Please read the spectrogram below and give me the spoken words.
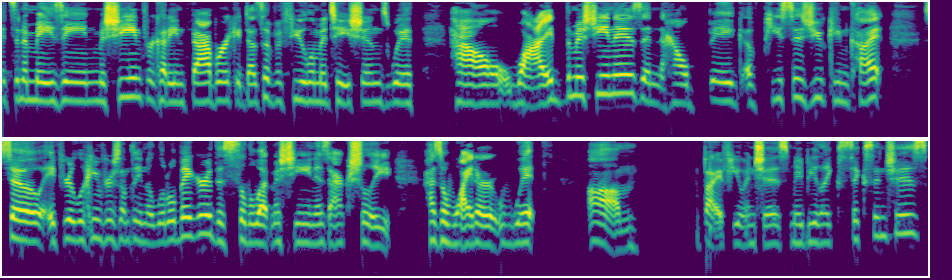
It's an amazing machine for cutting fabric. It does have a few limitations with how wide the machine is and how big of pieces you can cut. So if you're looking for something a little bigger, the silhouette machine is actually has a wider width um by a few inches, maybe like six inches.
